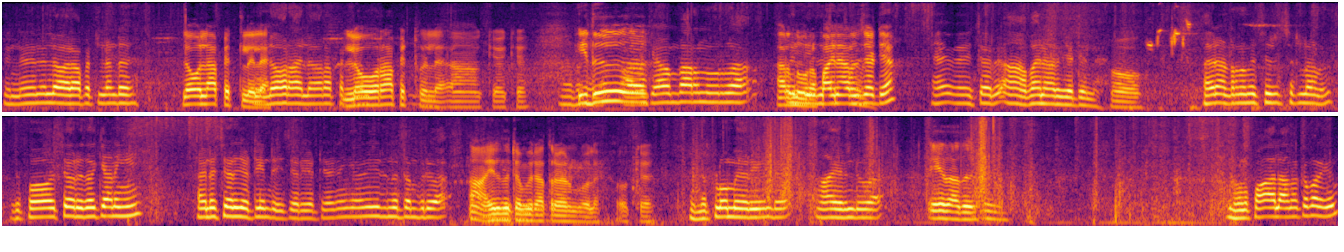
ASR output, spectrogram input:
പിന്നെ ലോലാപ്പറ്റലുണ്ട് ലോല പെട്രോൾ അല്ലേ? ലോറ ലോറ ലോറ അല്ലേ ആ ഓക്കെ ഓക്കെ. ഇത് അറുന്നൂറ് രൂപ അറുന്നൂറ് പതിനാറ് ചാട്ടിയാ? ആ പതിനാറ് ചേട്ടി തന്നെ. ഓ. അത് രണ്ടെണ്ണം വെച്ച് വെച്ചിട്ടുള്ളതാണ്. ഇതിപ്പോൾ ചെറുതൊക്കെ ആണെങ്കിൽ അതിന്റെ ചെറിയ ചട്ടി ഉണ്ട് ചെറിയ ചട്ടി ആണെങ്കിൽ ഒരു ഇരുന്നൂറ്റമ്പത് രൂപ. ആ ഇരുന്നൂറ്റമ്പത് രൂപ അത്ര വരുമ്പോൾ അല്ലേ? ഓക്കെ. പിന്നെ പ്ലോമേറി ഉണ്ട് ആയിരം രൂപ. ഏതാത് നമ്മൾ പാലാന്നൊക്കെ പറയും.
